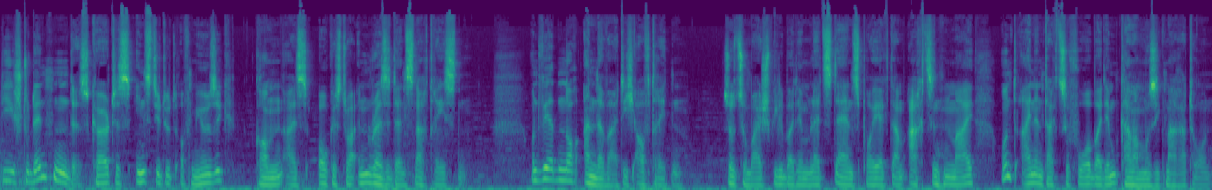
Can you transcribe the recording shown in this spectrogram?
Die Studenten des Curtis Institute of Music kommen als Orchestra in Residence nach Dresden und werden noch anderweitig auftreten. So zum Beispiel bei dem Let's Dance Projekt am 18. Mai und einen Tag zuvor bei dem Kammermusikmarathon.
